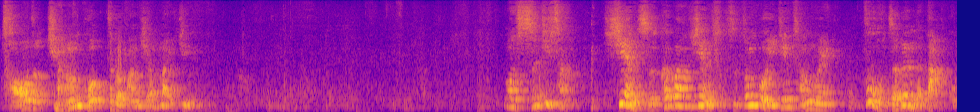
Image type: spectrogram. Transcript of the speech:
朝着强国这个方向迈进。那实际上，现实客观现实是中国已经成为负责任的大国，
